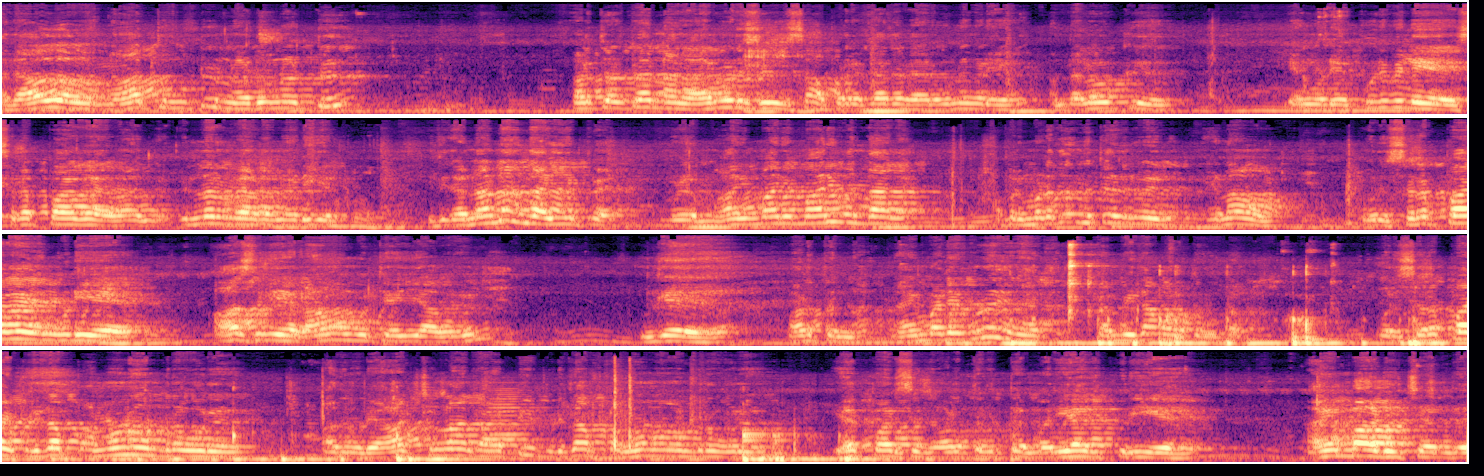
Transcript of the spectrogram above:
அதாவது அவர் நாற்று விட்டு நடு நட்டு வளர்த்து நாங்கள் அறுவடை செய்து சாப்பிட்ற கதை வேறு ஒன்றும் கிடையாது. அந்த அளவுக்கு எங்களுடைய குழுவிலே சிறப்பாக வாழ்ந்த வில்லன் வேட நடிகர். இதுக்கு என்னன்னா அந்த ஐயப்பன் மாறி மாறி மாறி வந்தாங்க. அப்புறமேட்டு தான் இந்த கருவேல் ஏன்னா ஒரு சிறப்பாக எங்களுடைய ஆசிரியர் ராமமூர்த்தி ஐயா அவர்கள் இங்கே வளர்த்துனான் நயம்பாடியை கூட எங்கள் தம்பி தான் வளர்த்து ஒரு சிறப்பாக இப்படி தான் பண்ணணுன்ற ஒரு அதனுடைய ஆட்சியெல்லாம் காட்டி இப்படி தான் பண்ணணுன்ற ஒரு ஏற்பாடு செஞ்சு வளர்த்து விட்ட மரியாதைக்குரிய அயம்பாடியை சேர்ந்த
